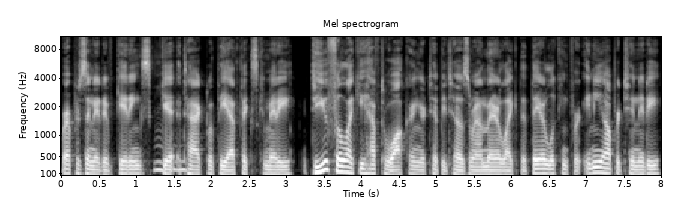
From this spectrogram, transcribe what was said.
Representative Giddings get attacked with the ethics committee. Do you feel like you have to walk on your tippy toes around there, like that they are looking for any opportunity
